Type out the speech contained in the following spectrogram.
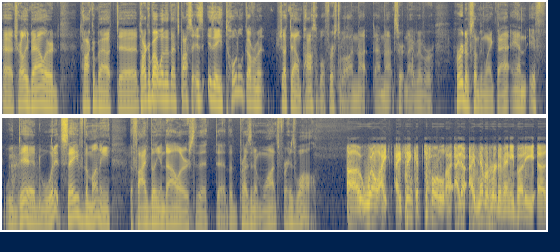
Uh, Charlie Ballard, talk about uh, talk about whether that's possible. Is is a total government shutdown possible? First of all, I'm not I'm not certain I've ever heard of something like that. And if we did, would it save the money, the five billion dollars that uh, the president wants for his wall? Uh, well, I, I think a total. I, I have never heard of anybody uh,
